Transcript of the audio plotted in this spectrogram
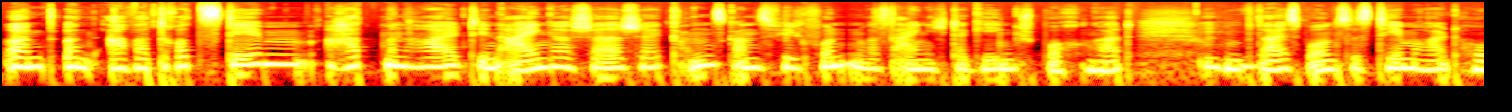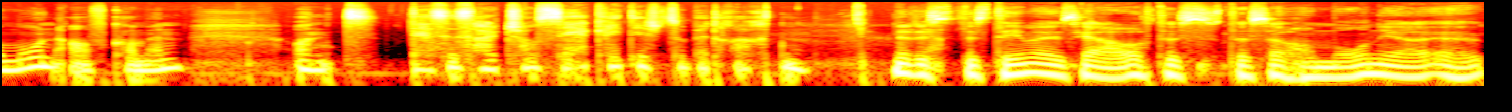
Und, und, aber trotzdem hat man halt in Eigenrecherche ganz, ganz viel gefunden, was eigentlich dagegen gesprochen hat. Mhm. Und da ist bei uns das Thema halt Hormonaufkommen. Und das ist halt schon sehr kritisch zu betrachten. Ja, das, das Thema ist ja auch, dass, dass ein Hormon ja äh,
